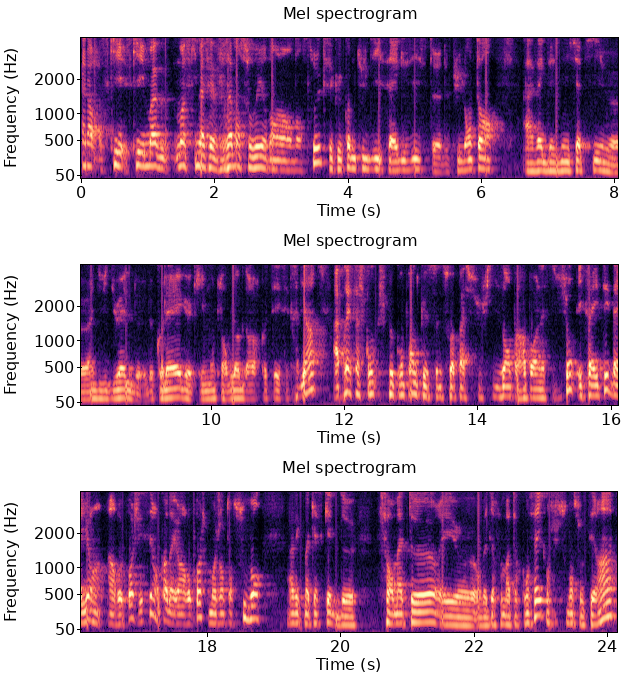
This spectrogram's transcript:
Alors, ce qui ce qui moi, moi, ce qui m'a fait vraiment sourire dans, ce truc, c'est que, comme tu le dis, ça existe depuis longtemps avec des initiatives euh, individuelles de, collègues qui montent leur blog dans leur côté, c'est très bien. Après, ça, je peux comprendre que ce ne soit pas suffisant par rapport à l'institution, et ça a été d'ailleurs un, un reproche, et c'est encore d'ailleurs un reproche que moi j'entends souvent avec ma casquette de formateur et euh, on va dire formateur conseil quand je suis souvent sur le terrain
